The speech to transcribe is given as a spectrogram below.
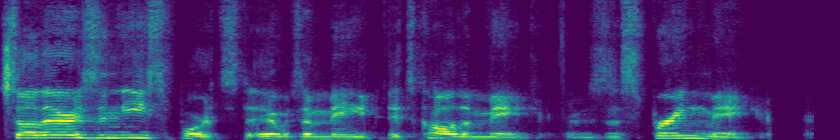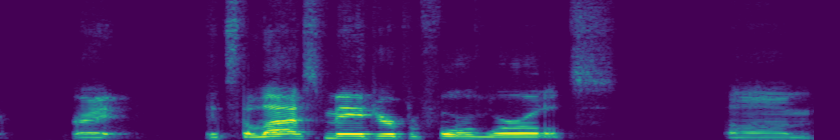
So there's an esports. It was a major. It's called a major. It was a spring major, right? It's the last major before Worlds. Um,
